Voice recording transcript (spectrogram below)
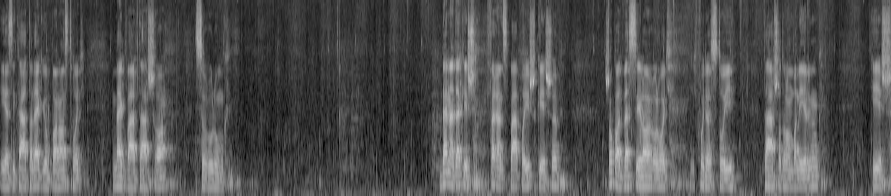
érzik át a legjobban azt, hogy megváltásra szorulunk. Benedek és Ferenc pápa is később sokat beszél arról, hogy egy fogyasztói társadalomban élünk, és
